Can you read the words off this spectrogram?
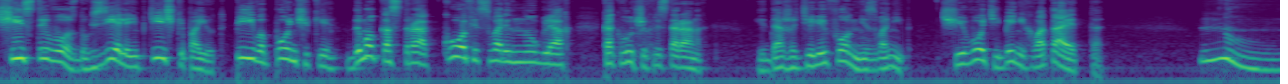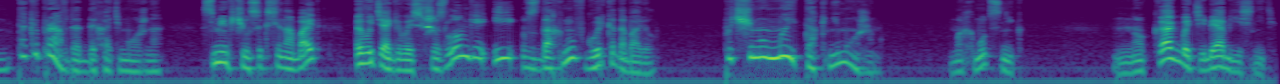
Чистый воздух, зелень, птички поют, пиво, пончики, дымок костра, кофе сваренный на углях, как в лучших ресторанах. И даже телефон не звонит. Чего тебе не хватает-то? «Ну, так и правда отдыхать можно», — смягчился Ксенобайт, вытягиваясь в шезлонге и, вздохнув, горько добавил. «Почему мы так не можем?» Махмуд сник. «Но как бы тебе объяснить?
